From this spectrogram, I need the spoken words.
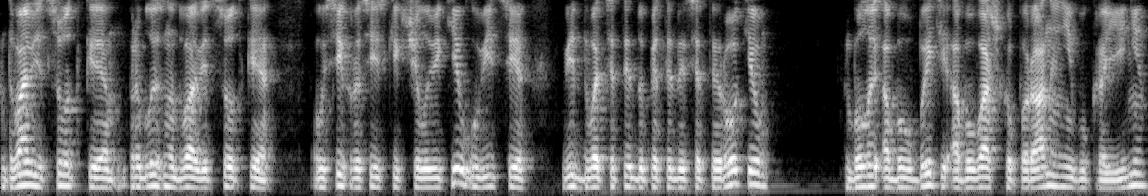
2%, приблизно 2% усіх російських чоловіків у віці від 20 до 50 років були або вбиті, або важко поранені в Україні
